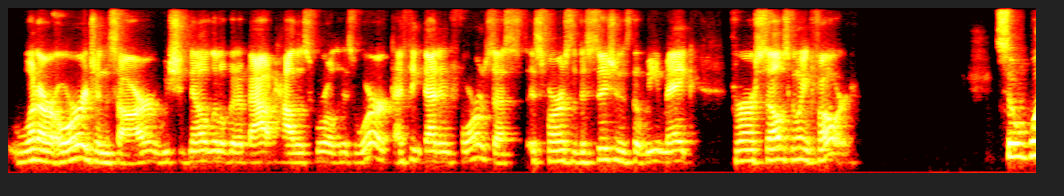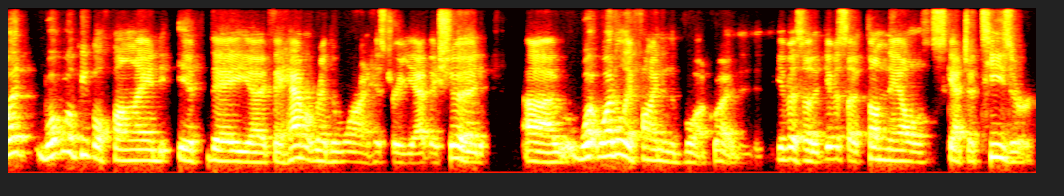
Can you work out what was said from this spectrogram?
what our origins are. We should know a little bit about how this world has worked. I think that informs us as far as the decisions that we make for ourselves going forward. So, what what will people find if they uh, if they haven't read the War on History yet? They should. Uh, what what do they find in the book? What, give us a give us a thumbnail sketch, a teaser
